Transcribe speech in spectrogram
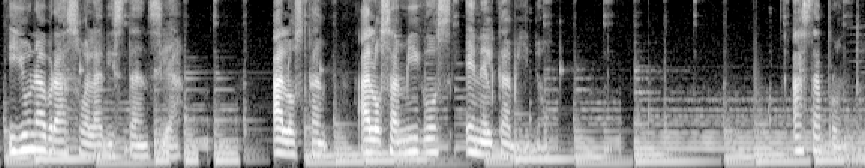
y un abrazo a la distancia a los, a los amigos en el camino. Hasta pronto.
